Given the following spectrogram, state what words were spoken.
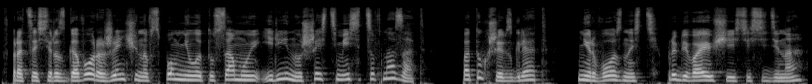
В процессе разговора женщина вспомнила ту самую Ирину шесть месяцев назад. Потухший взгляд, нервозность, пробивающаяся седина.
